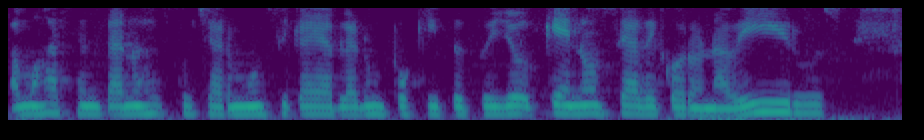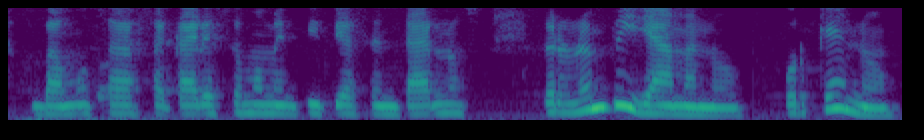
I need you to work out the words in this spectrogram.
vamos a sentarnos a escuchar música y hablar un poquito tú y yo, que no sea de coronavirus. Vamos a sacar ese momentito y a sentarnos, pero no en pijama, no. ¿Por qué no?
